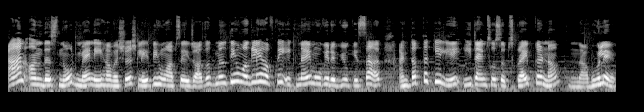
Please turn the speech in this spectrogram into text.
And on this note मैं नेहा वशिष लेती हूँ आपसे इजाज़त। मिलती हूँ अगले हफ़्ते एक नए मूवी रिव्यू के साथ। एंड तब तक के लिए ई टाइम्स को सब्सक्राइब करना ना भूलें।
